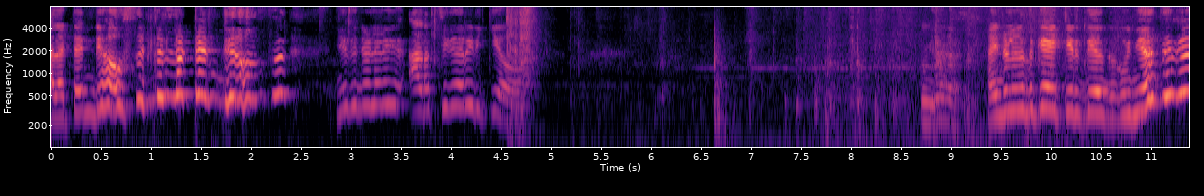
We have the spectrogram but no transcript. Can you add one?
അല്ല ടെന്റ് ഹൗസ് ഉണ്ടല്ലോ ടെന്റ് ഹൗസ് ഇതിന്റെ ഉള്ളിൽ അടച്ചു കയറി ഇരിക്കോ അതിന്റെ ഉള്ളിൽ ഇത് കയറ്റിയിരുത്തി നോക്ക് കുഞ്ഞാത്തിന്.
